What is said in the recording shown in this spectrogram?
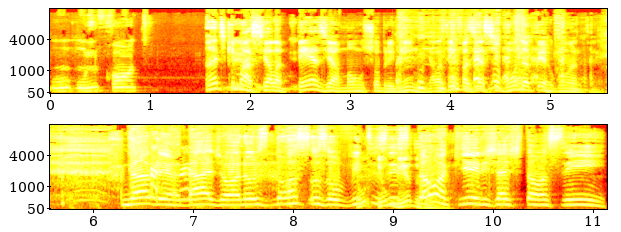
um, um encontro. Antes que Marcela pese a mão sobre mim, ela tem que fazer a segunda pergunta. Na verdade, olha, os nossos ouvintes estão aqui, eles já estão assim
